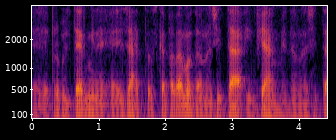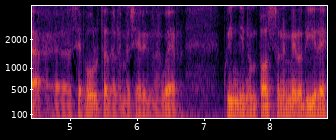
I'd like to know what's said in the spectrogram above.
è proprio il termine esatto, scappavamo da una città in fiamme, da una città eh, sepolta dalle macerie di una guerra quindi non posso nemmeno dire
